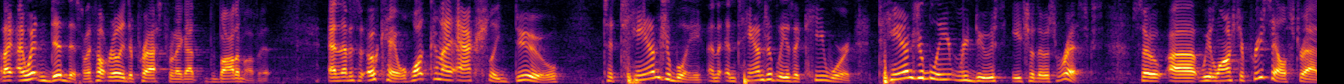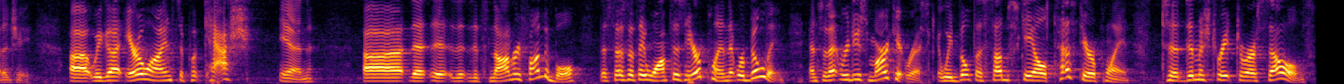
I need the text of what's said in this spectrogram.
And I, I went and did this, and I felt really depressed when I got to the bottom of it. And then I said, okay, well, what can I actually do to tangibly, and, and tangibly is a key word, tangibly reduce each of those risks? So uh, we launched a pre-sale strategy. Uh, we got airlines to put cash in uh, that, that's non-refundable that says that they want this airplane that we're building. And so that reduced market risk. And we built a subscale test airplane to demonstrate to ourselves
